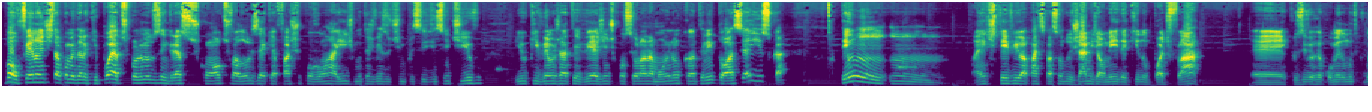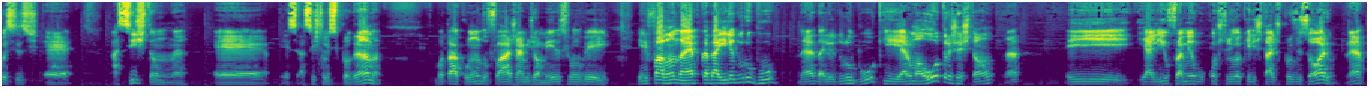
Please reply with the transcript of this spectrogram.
Bom, o Fernando está comentando aqui, poeta, o problema dos ingressos com altos valores é que afasta o povão raiz, muitas vezes o time precisa de incentivo, e o que vemos na TV é a gente com o celular na mão e não canta e nem tosse. É isso, cara. Tem um, um... A gente teve a participação do Jaime de Almeida aqui no Podflá. É, inclusive, eu recomendo muito que vocês é, assistam, né? É, assistam esse programa. Vou botar a coluna do Flá, Jaime de Almeida, vocês vão ver aí. Ele falando na época da Ilha do Urubu, né? Da Ilha do Urubu, que era uma outra gestão, né? E, e ali o Flamengo construiu aquele estádio provisório, né?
